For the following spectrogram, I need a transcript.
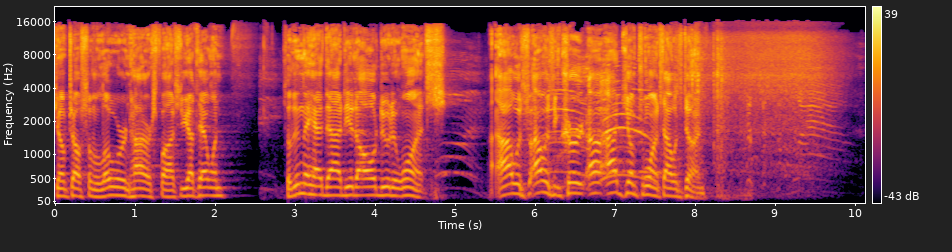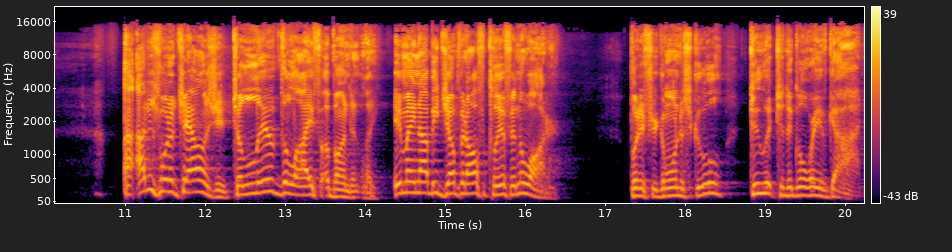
jumped off some lower and higher spots. You got that one? So then they had the idea to all do it at once. I was, I was encouraged. I, I jumped once, I was done. I, I just want to challenge you to live the life abundantly. It may not be jumping off a cliff in the water, but if you're going to school, do it to the glory of God.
